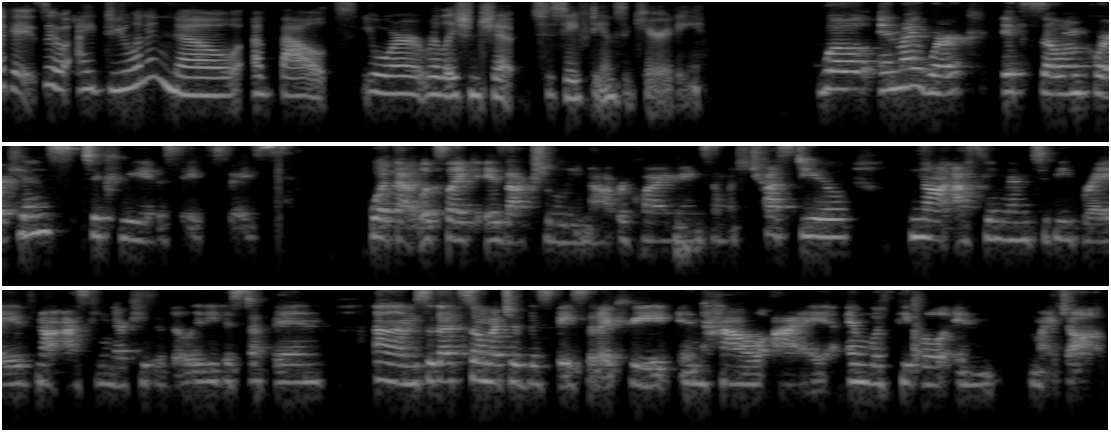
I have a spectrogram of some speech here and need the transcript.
Okay, so I do want to know about your relationship to safety and security. Well, in my work, it's so important to create a safe space. What that looks like is actually not requiring someone to trust you, not asking them to be brave, not asking their capability to step in. Um, so that's so much of the space that I create in how I am with people in my job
